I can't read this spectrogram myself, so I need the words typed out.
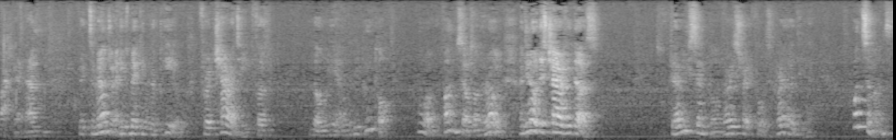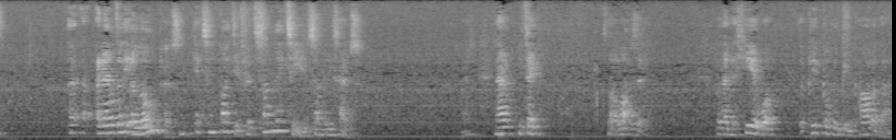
Back there now. Victor Meldrew, and he was making an appeal for a charity for lonely elderly people who oh, find themselves on their own. And you know what this charity does? It's very simple, very straightforward. It's a great idea. Once a month, a, an elderly alone person gets invited for Sunday tea in somebody's house. Right? Now, you think, it's not a lot, is it? But then to hear what the people who've been part of that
